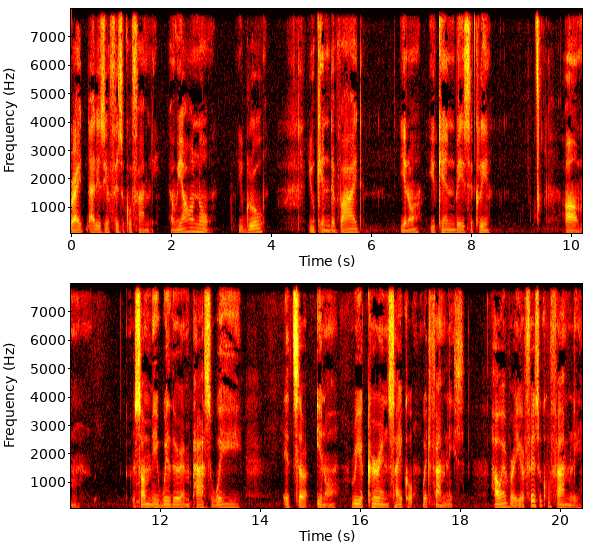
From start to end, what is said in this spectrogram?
right? That is your physical family. And we all know you grow, you can divide, you know, you can basically, um, some may wither and pass away. It's a, you know, reoccurring cycle with families. However, your physical family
